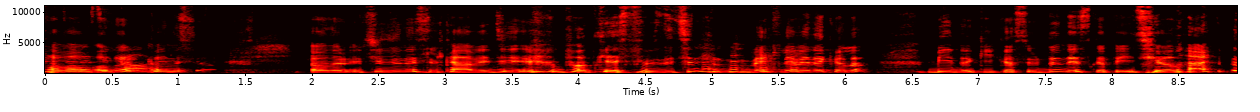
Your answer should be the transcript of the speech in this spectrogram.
tamam olur konuş. Olur. Üçüncü nesil kahveci podcastimiz için beklemede kalın. Bir dakika sürdü Nescafe içiyorlardı.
